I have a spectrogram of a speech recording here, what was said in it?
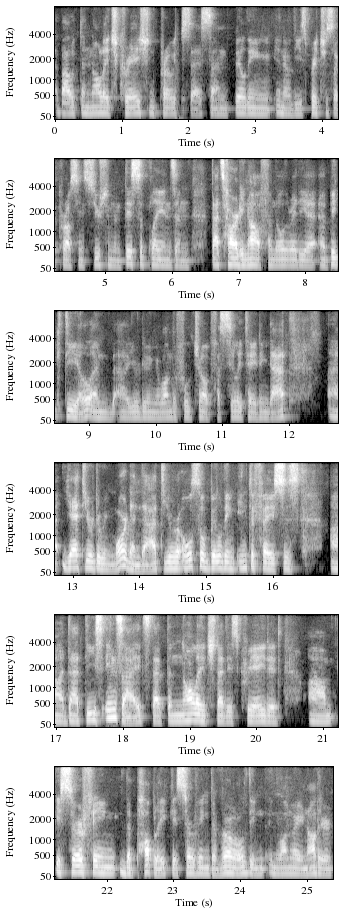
about the knowledge creation process and building, you know, these bridges across institutions and disciplines, and that's hard enough and already a, a big deal. And uh, you're doing a wonderful job facilitating that. Uh, yet you're doing more than that. You're also building interfaces uh, that these insights, that the knowledge that is created um, is serving the public, is serving the world in, in one way or another.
